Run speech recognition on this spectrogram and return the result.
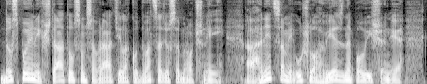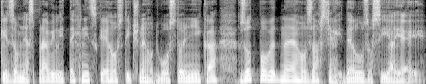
Do Spojených štátov som sa vrátil ako 28-ročný a hneď sa mi ušlo hviezdne povýšenie, keď zo mňa spravili technického styčného dôstojníka zodpovedného za vzťahy Dellu zo CIA.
